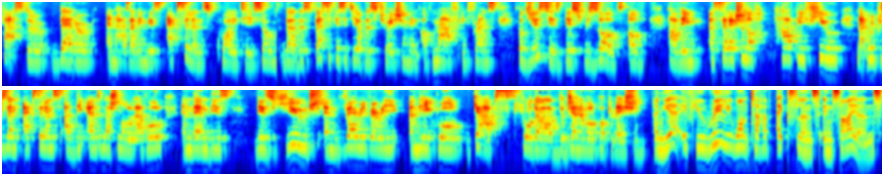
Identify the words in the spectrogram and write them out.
faster, better, and has having this excellence quality. So the, the specificity of the situation in, of math in France produces this result of having a selection of happy few that represent excellence at the international level, and then these these huge and very, very unequal gaps for the, the general population. And yet, if you really want to have excellence in science,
